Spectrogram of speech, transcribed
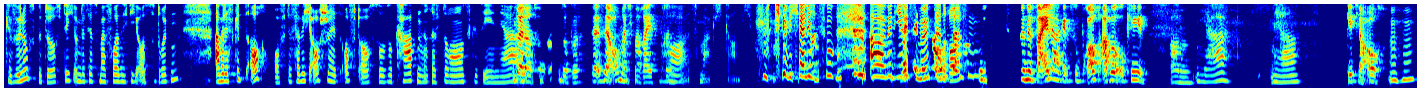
gewöhnungsbedürftig, um das jetzt mal vorsichtig auszudrücken. Aber das gibt's auch oft. Das habe ich auch schon jetzt oft auf so, so Karten in Restaurants gesehen, ja. Bei der Tomatensuppe. Da ist ja auch manchmal Reis drin. Oh, das mag ich gar nicht. Gebe ich ehrlich zu. Aber wenn ihr das ja mögt da draußen. So eine Beilage zu braucht, aber okay. Ähm, Ja, ja. geht ja auch Mhm.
